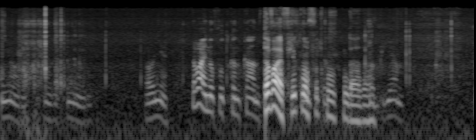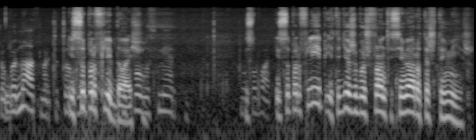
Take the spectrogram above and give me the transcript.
Сімьора. Може сімьора. Але ні. Давай ну футканкан. Давай, фліп на футку. Да, да. Поб'єм. Щоб насмерть, а то І блядь, суперфліп до давай ще. полусмерті. Ну, І побачиш. І суперфліп, і тоді вже будеш фронт і сімеру, те, що ти вмієш.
